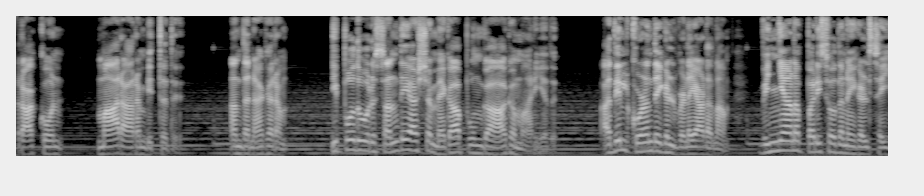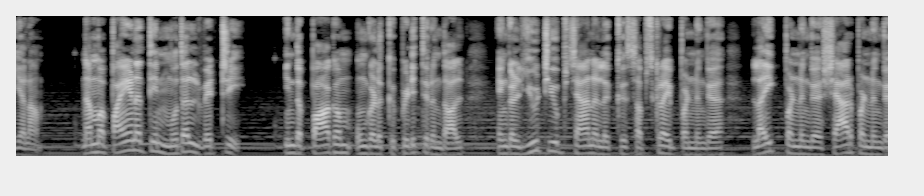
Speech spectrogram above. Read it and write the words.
ராக்கோன் மாற ஆரம்பித்தது. அந்த நகரம் இப்போது ஒரு சந்தையாஷ மெகா பூங்கா ஆக மாறியது. அதில் குழந்தைகள் விளையாடலாம் விஞ்ஞான பரிசோதனைகள் செய்யலாம். நம்ம பயணத்தின் முதல் வெற்றி இந்த பாகம் உங்களுக்கு பிடித்திருந்தால் எங்கள் யூடியூப் சேனலுக்கு சப்ஸ்கிரைப் பண்ணுங்க லைக் பண்ணுங்க ஷேர் பண்ணுங்க.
